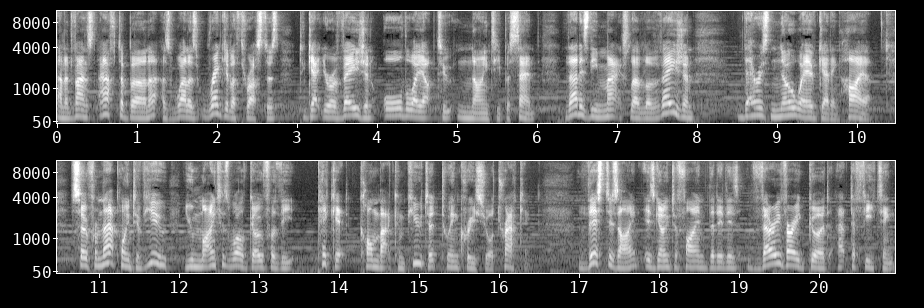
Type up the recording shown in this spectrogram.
an advanced afterburner as well as regular thrusters to get your evasion all the way up to 90%. That is the max level of evasion. There is no way of getting higher. So from that point of view, you might as well go for the Picket combat computer to increase your tracking. This design is going to find that it is very, very good at defeating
